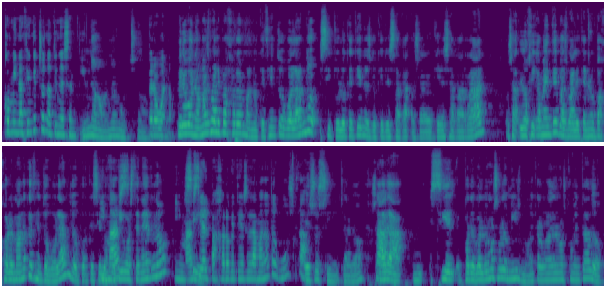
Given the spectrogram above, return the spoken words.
combinación que he hecho no tiene sentido. No, no mucho. Pero bueno, Pero bueno, más vale pájaro en mano que ciento volando si tú lo que tienes lo quieres, o sea, lo quieres agarrar. O sea, lógicamente más vale tener un pájaro en mano que ciento volando, porque si el más- objetivo es tenerlo. y más sí, si el pájaro que tienes en la mano te gusta. Eso sí, claro. sea- Ahora, si el, pero volvemos a lo mismo, ¿eh? que alguna vez lo hemos comentado.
